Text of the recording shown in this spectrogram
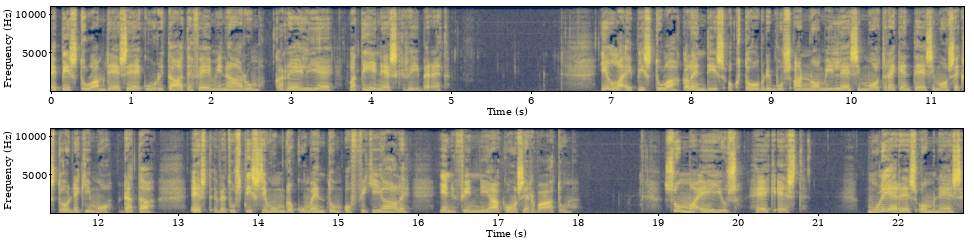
epistulam de securitate feminarum Karelie latine scriberet. Illa epistula calendis octobribus anno millesimo trecentesimo sexto decimo data est vetustissimum documentum officiale in finnia conservatum. Summa eius hec est. Mulieres omnes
